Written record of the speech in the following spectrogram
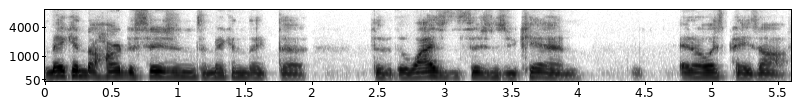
making the hard decisions and making like the the, the wisest decisions you can, it always pays off.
